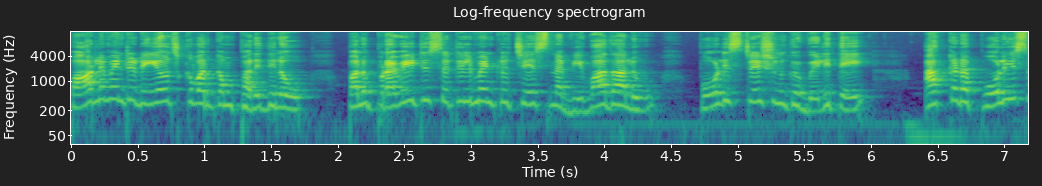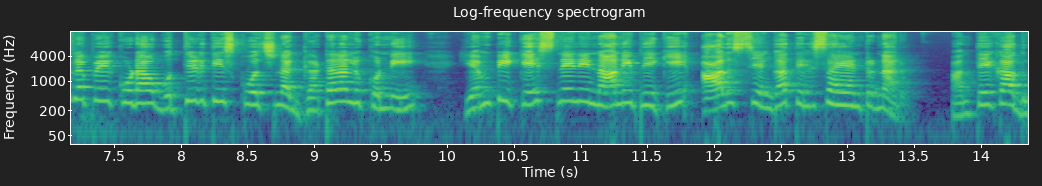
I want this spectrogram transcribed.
పార్లమెంటు నియోజకవర్గం పరిధిలో పలు ప్రైవేటు సెటిల్మెంట్లు చేసిన వివాదాలు పోలీస్ స్టేషన్కు వెళితే అక్కడ పోలీసులపై కూడా ఒత్తిడి తీసుకువచ్చిన ఘటనలు కొన్ని ఎంపీ కేశినేని నానికి ఆలస్యంగా తెలిసాయంటున్నారు. అంతేకాదు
